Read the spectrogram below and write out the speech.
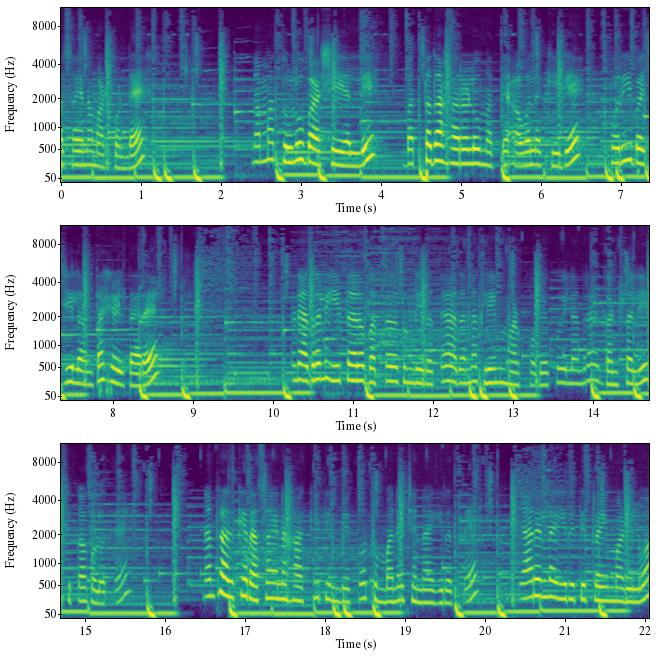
ರಸಾಯನ ಮಾಡಿಕೊಂಡೆ. ನಮ್ಮ ತುಳು ಭಾಷೆಯಲ್ಲಿ ಭತ್ತದ ಹರಳು ಮತ್ತು ಅವಲಕ್ಕಿಗೆ ಪೊರಿ ಬಜ್ಜಿಲ ಅಂತ ಹೇಳ್ತಾರೆ. ನೋಡಿ, ಅದರಲ್ಲಿ ಈ ಥರ ಭತ್ತದ ತುಂಡಿ ಇರುತ್ತೆ. ಅದನ್ನು ಕ್ಲೀನ್ ಮಾಡ್ಕೋಬೇಕು. ಇಲ್ಲಾಂದರೆ ಗಂಟಲಲ್ಲಿ ಸಿಕ್ಕಾಕೊಳ್ಳುತ್ತೆ. ನಂತರ ಅದಕ್ಕೆ ರಸಾಯನ ಹಾಕಿ ತಿನ್ನಬೇಕು ತುಂಬಾ ಚೆನ್ನಾಗಿರುತ್ತೆ. ಯಾರೆಲ್ಲ ಈ ರೀತಿ ಟ್ರೈ ಮಾಡಿಲ್ವಾ,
